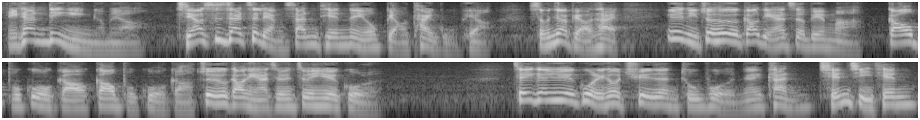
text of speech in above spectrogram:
你看电影有没有？只要是在这两三天内有表态股票，什么叫表态？因为你最后一个高点在这边嘛，高不过高，高不过高，最后高点在这边，这边越过了，这一根越过了以后确认突破。你看前几天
